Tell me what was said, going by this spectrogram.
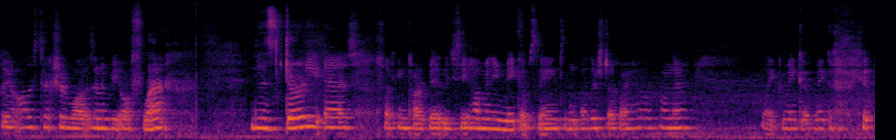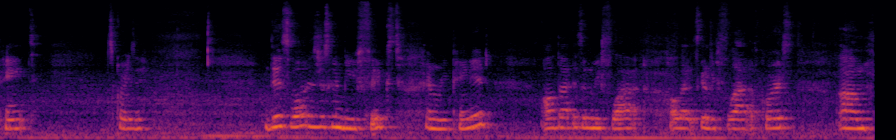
But yeah, all this textured wall is gonna be all flat. This dirty ass fucking carpet. You see how many makeup stains and other stuff I have on there? like makeup, makeup, makeup paint. It's crazy. This wall is just gonna be fixed and repainted. All that is gonna be flat. All that is gonna be flat, of course. Um,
